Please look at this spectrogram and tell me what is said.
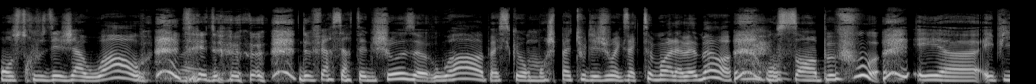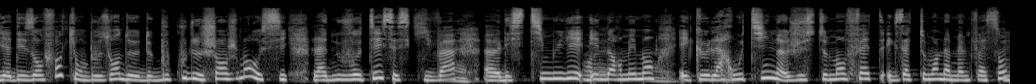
on se trouve déjà waouh! De de faire certaines choses, waouh, parce qu'on mange pas tous les jours exactement à la même heure, on se sent un peu fou. Et euh, et puis il y a des enfants qui ont besoin de, de beaucoup de changements aussi. La nouveauté, c'est ce qui va euh, les stimuler énormément, et que la routine justement faite exactement de la même façon,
